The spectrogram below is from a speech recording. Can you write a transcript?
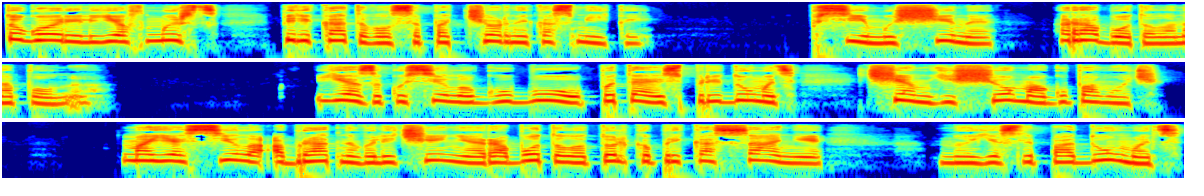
Тугой рельеф мышц перекатывался под черной космейкой. Пси-мужчины работала на полную. Я закусила губу, пытаясь придумать, чем еще могу помочь. Моя сила обратного лечения работала только при касании, но если подумать,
